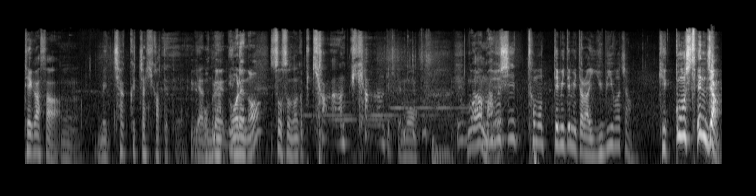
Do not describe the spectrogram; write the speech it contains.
手がさ、うん、めちゃくちゃ光ってて。いや俺な俺の？そうそうなんかピキャーンピキャーンってきてもううわしいと思って見てみたら指輪じゃん。結婚してんじゃん。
